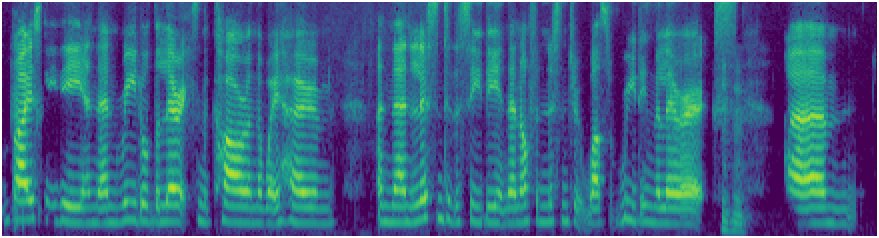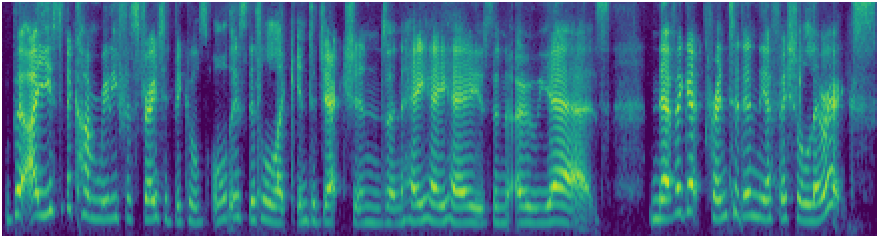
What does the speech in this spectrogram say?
buy a CD and then read all the lyrics in the car on the way home, and then listen to the CD and then often listen to it whilst reading the lyrics. Mm-hmm. Um, but I used to become really frustrated because all those little like interjections and hey hey heys and oh yeahs never get printed in the official lyrics.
